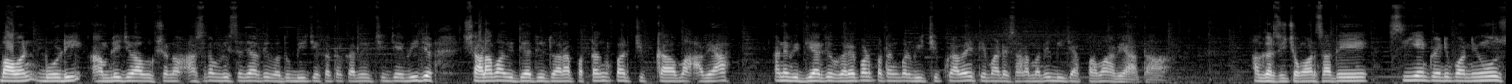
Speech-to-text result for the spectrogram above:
બાવન, બોરડી, આંબલી જેવા વૃક્ષોનો આશ્રમ વીસ હજારથી વધુ બીજ એકત્ર કરેલ છે. જે બીજ શાળામાં વિદ્યાર્થીઓ દ્વારા પતંગ પર ચિપકાવવામાં આવ્યા અને વિદ્યાર્થીઓ ઘરે પણ પતંગ પર બીજ ચિપકાવે તે માટે શાળામાંથી બીજ આપવામાં આવ્યા હતા. અગરસિંહ ચૌહાણ સાથે CN twenty four news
